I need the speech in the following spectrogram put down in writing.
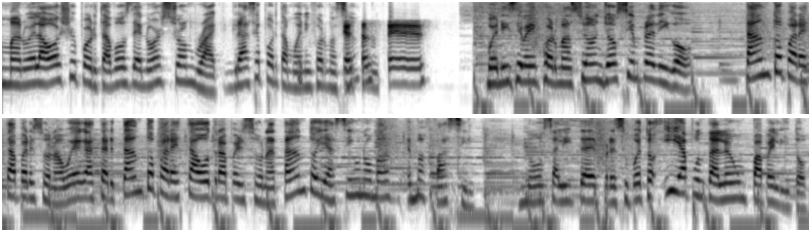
Manuela Osher, portavoz de Nordstrom Rack. Gracias por tan buena información. Buenísima información. Yo siempre digo, tanto para esta persona, voy a gastar tanto para esta otra persona, tanto y así uno más es más fácil no salirte del presupuesto y apuntarle en un papelito.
